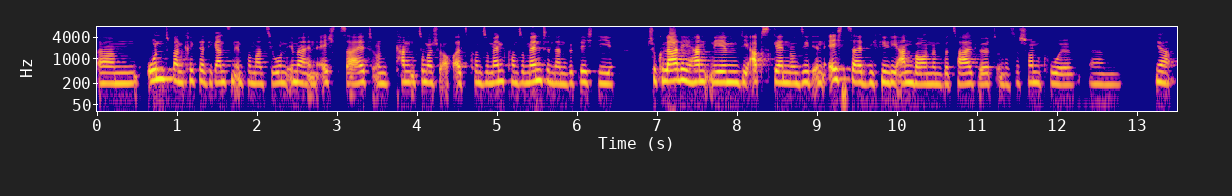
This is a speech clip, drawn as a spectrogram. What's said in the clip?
Ähm, und man kriegt halt die ganzen Informationen immer in Echtzeit und kann zum Beispiel auch als Konsument, Konsumentin dann wirklich die Schokolade in die Hand nehmen, die abscannen und sieht in Echtzeit, wie viel die anbauen und bezahlt wird. Und das ist schon cool. Ähm, ja.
